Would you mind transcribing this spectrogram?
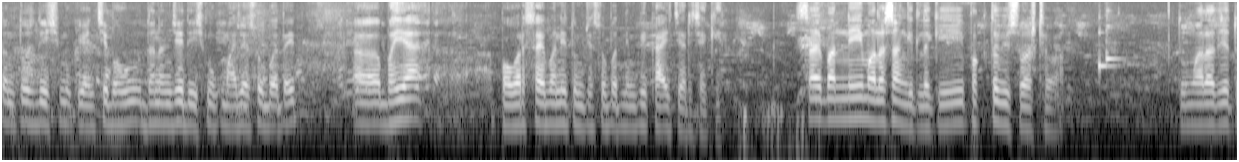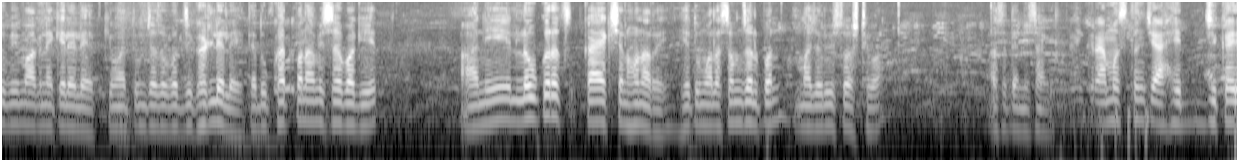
संतोष देशमुख यांचे भाऊ धनंजय देशमुख माझ्यासोबत आहेत. भैया पवार साहेबांनी तुमच्यासोबत नेमकी काय चर्चा केली? साहेबांनी मला सांगितलं की फक्त विश्वास ठेवा. तुम्हाला जे तुम्ही मागण्या केलेल्या आहेत किंवा तुमच्यासोबत जे घडलेलं आहे त्या दुःखात पण आम्ही सहभागी आहेत. आणि लवकरच काय ॲक्शन होणार आहे हे तुम्हाला समजेल पण माझ्यावर विश्वास ठेवा. असं त्यांनी सांगितलं. काही ग्रामस्थांचे आहेत जे काही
